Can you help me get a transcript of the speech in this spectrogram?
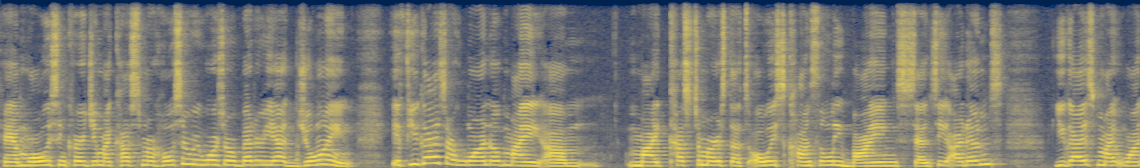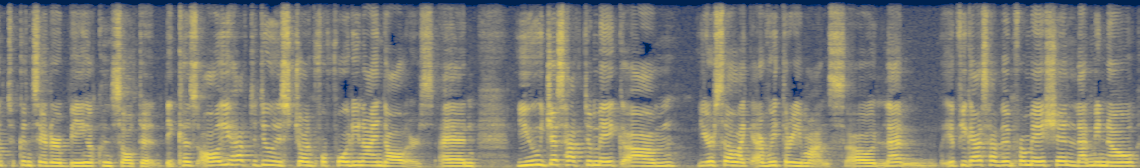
Okay, I'm always encouraging my customer host a rewards or better yet, join. If you guys are one of my um, my customers that's always constantly buying Scentsy items, you guys might want to consider being a consultant because all you have to do is join for $49 and you just have to make um, your sale like every three months. So let if you guys have information let me know.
